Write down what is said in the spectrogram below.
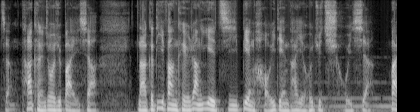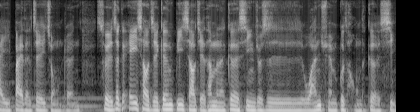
这样，她可能就会去拜一下。哪个地方可以让业绩变好一点，她也会去求一下，拜一拜的这一种人。所以这个 A 小姐跟 B 小姐她们的个性就是完全不同的个性，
